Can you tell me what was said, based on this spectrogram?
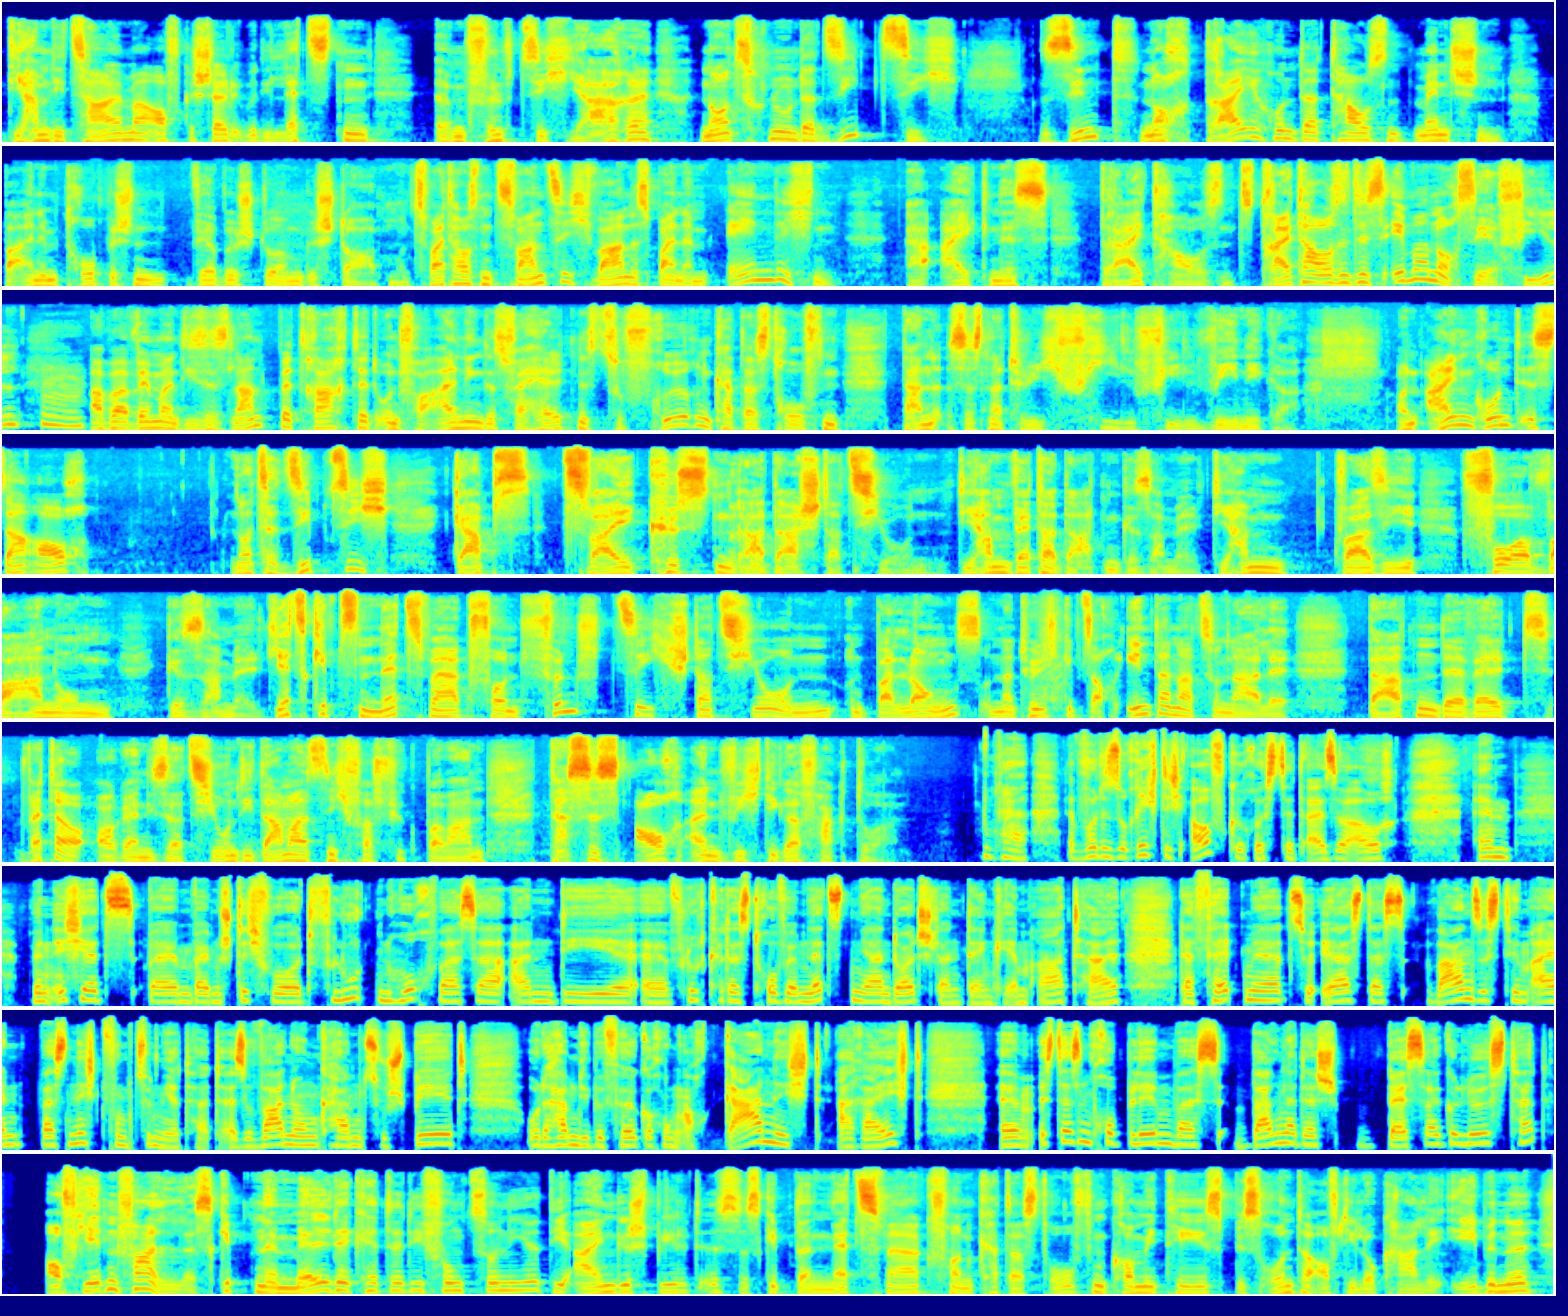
Die haben die Zahlen mal aufgestellt über die letzten ähm, 50 Jahre. 1970 sind noch 300.000 Menschen bei einem tropischen Wirbelsturm gestorben. Und 2020 waren es bei einem ähnlichen Ereignis 3000. 3000 ist immer noch sehr viel, hm. aber wenn man dieses Land betrachtet und vor allen Dingen das Verhältnis zu früheren Katastrophen, dann ist es natürlich viel, viel weniger. Und ein Grund ist da auch, 1970 gab es zwei Küstenradarstationen. Die haben Wetterdaten gesammelt. Die haben quasi Vorwarnungen gesammelt. Jetzt gibt es ein Netzwerk von 50 Stationen und Ballons und natürlich gibt es auch internationale Daten der Weltwetterorganisation, die damals nicht verfügbar waren. Das ist auch ein wichtiger Faktor. Ja, da wurde so richtig aufgerüstet, also auch. Ähm, wenn ich jetzt beim, beim Stichwort Fluten, Hochwasser an die äh, Flutkatastrophe im letzten Jahr in Deutschland denke, im Ahrtal, da fällt mir zuerst das Warnsystem ein, was nicht funktioniert hat. Also Warnungen kamen zu spät oder haben die Bevölkerung auch gar nicht erreicht. Ähm, ist das ein Problem, was Bangladesch besser gelöst hat? Auf jeden Fall. Es gibt eine Meldekette, die funktioniert, die eingespielt ist. Es gibt ein Netzwerk von Katastrophenkomitees bis runter auf die lokale Ebene.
